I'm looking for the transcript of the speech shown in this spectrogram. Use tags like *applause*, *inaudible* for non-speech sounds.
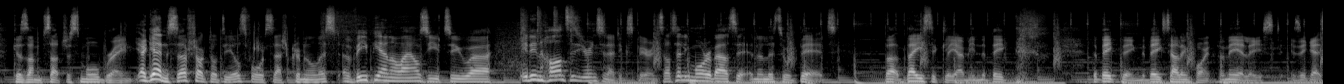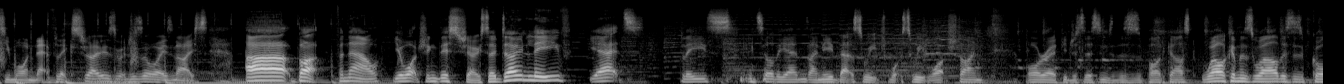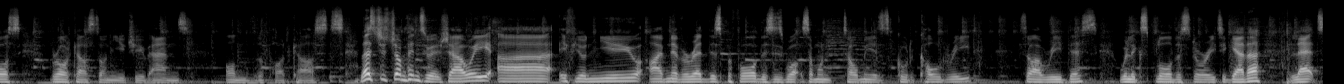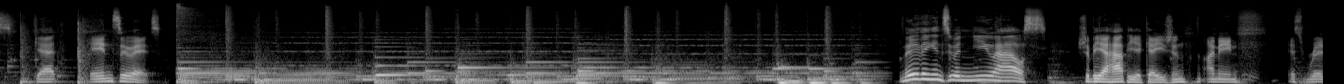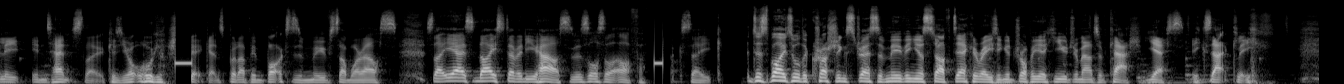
*laughs* because I'm such a small brain. Again, surfshark.deals forward slash criminalist. A VPN allows you to, uh, it enhances your internet experience. I'll tell you more about it in a little bit. But basically, I mean, the big. *laughs* the big thing, the big selling point for me at least, is it gets you more Netflix shows, which is always nice. Uh, but for now, you're watching this show, so don't leave yet, please, *laughs* until the end. I need that sweet, sweet watch time. Or if you're just listening to this as a podcast, welcome as well. This is, of course, broadcast on YouTube and on the podcasts. Let's just jump into it, shall we? Uh, if you're new, I've never read this before. This is what someone told me is called a cold read. So I'll read this. We'll explore the story together. Let's get into it. Moving into a new house should be a happy occasion. I mean, it's really intense though, because all your *laughs* shit gets put up in boxes and moved somewhere else. It's like, yeah, it's nice to have a new house. It's also like, oh, for fuck's sake. Despite all the crushing stress of moving your stuff, decorating, and dropping a huge amount of cash. Yes, exactly. *laughs*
